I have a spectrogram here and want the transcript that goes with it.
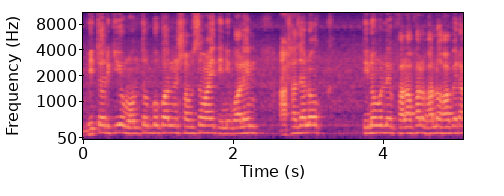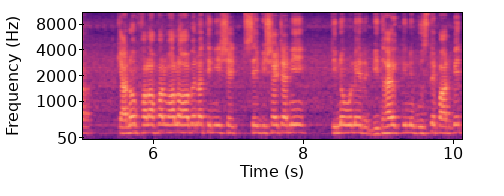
বিতর্কীয় মন্তব্য করেন সবসময়, তিনি বলেন আশাজনক তৃণমূলের ফলাফল ভালো হবে না। কেন ফলাফল ভালো হবে না তিনি সেই সেই বিষয়টা নিয়ে তৃণমূলের বিধায়ক তিনি বুঝতে পারবেন।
